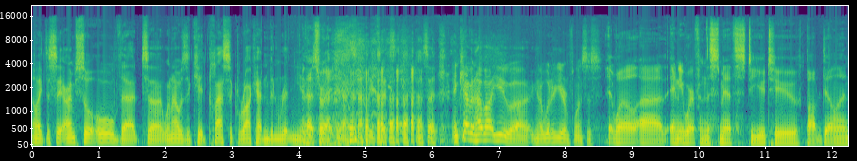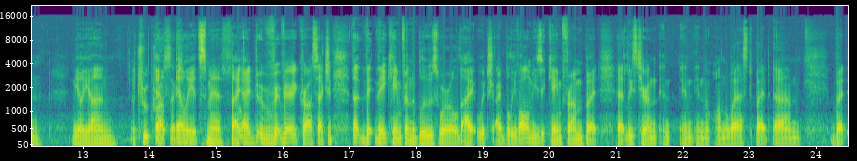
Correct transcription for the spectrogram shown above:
I like to say I'm so old that uh, when I was a kid, classic rock hadn't been written yet. That's right. Yeah, I that's- that's it. and Kevin, how about you? Uh, you know, what are your influences? Well, uh, anywhere from the Smiths to U2, Bob Dylan, Neil Young. A true cross section. Elliott Smith, I, I v- very cross section. Uh, they, they came from the blues world, I, which I believe all music came from, but at least here in, in, in the, on the West. But um, but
